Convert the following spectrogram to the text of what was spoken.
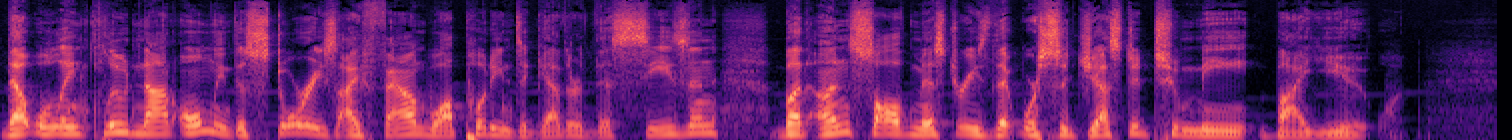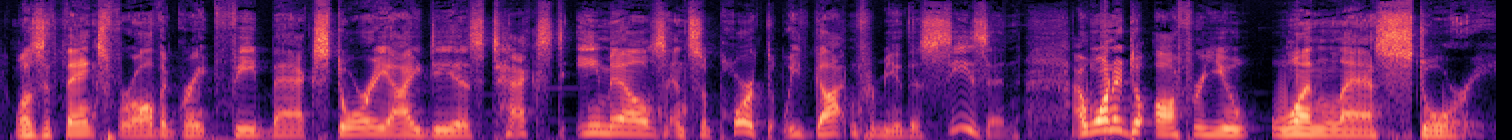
that will include not only the stories I found while putting together this season, but unsolved mysteries that were suggested to me by you. Well, as a thanks for all the great feedback, story ideas, text, emails, and support that we've gotten from you this season, I wanted to offer you one last story.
